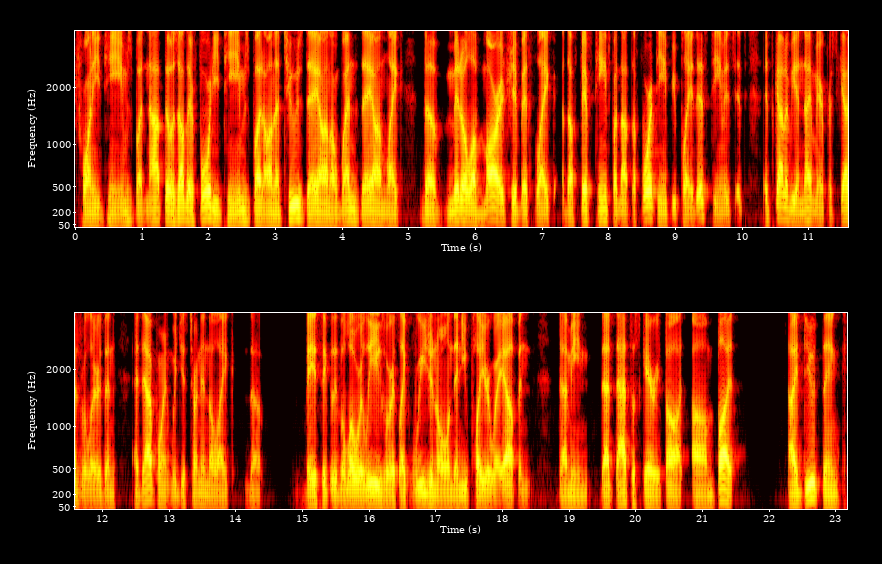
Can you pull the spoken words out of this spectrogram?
20 teams, but not those other 40 teams. But on a Tuesday, on a Wednesday, on like the middle of March, if it's like the 15th, but not the 14th, you play this team. It's it's, it's got to be a nightmare for schedulers. And at that point, we just turn into like the basically the lower leagues where it's like regional and then you play your way up. And I mean, that that's a scary thought. Um, but I do think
